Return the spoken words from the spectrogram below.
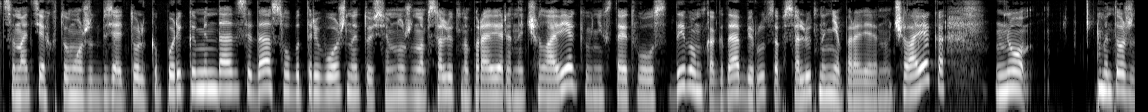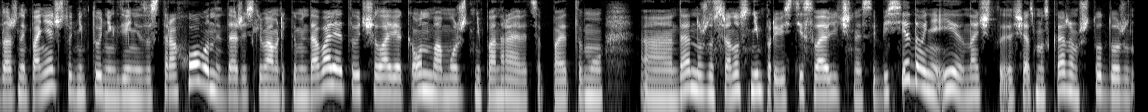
делятся на тех, кто может взять только по рекомендации, да, особо тревожный, то есть им нужен абсолютно проверенный человек, и у них стоят волосы дыбом, когда берутся абсолютно непроверенного человека. Но мы тоже должны понять, что никто нигде не застрахован, и даже если вам рекомендовали этого человека, он вам может не понравиться. Поэтому э, да, нужно все равно с ним провести свое личное собеседование, и, значит, сейчас мы скажем, что, должен,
